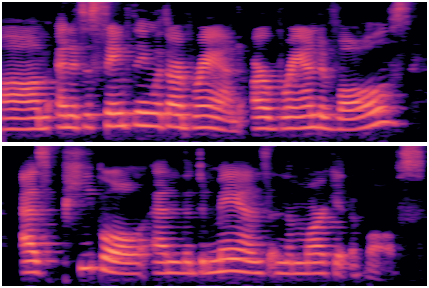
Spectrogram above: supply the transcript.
Um, and it's the same thing with our brand. Our brand evolves as people and the demands and the market evolves.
